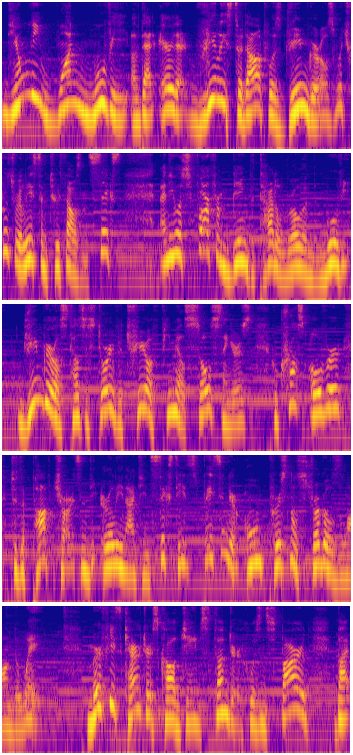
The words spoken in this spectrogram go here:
The only one movie of that era that really stood out was Dreamgirls, which was released in 2006, and he was far from being the title role in the movie. Dreamgirls tells the story of a trio of female soul singers who cross over to the pop charts in the early 1960s, facing their own personal struggles along the way. Murphy's character is called James Thunder, who is inspired by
